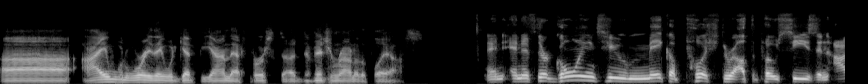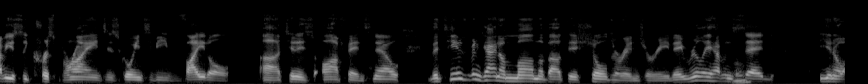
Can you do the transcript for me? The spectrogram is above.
Uh, I would worry they would get beyond that first uh, division round of the playoffs. And and if they're going to make a push throughout the postseason, obviously Kris Bryant is going to be vital uh, to this offense. Now the team's been kind of mum about this shoulder injury. They really haven't mm-hmm. said, you know,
